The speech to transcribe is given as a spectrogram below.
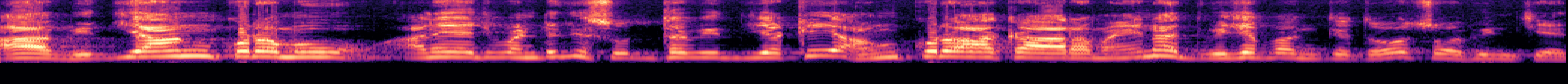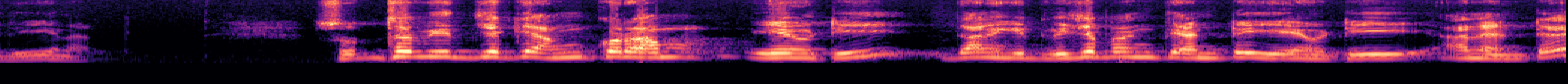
ఆ విద్యాంకురము అనేటువంటిది శుద్ధ విద్యకి అంకురాకారమైన ద్విజపంక్తితో శోభించేది అని శుద్ధ విద్యకి అంకురం ఏమిటి? దానికి ద్విజపంక్తి అంటే ఏమిటి అని అంటే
